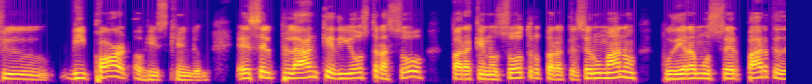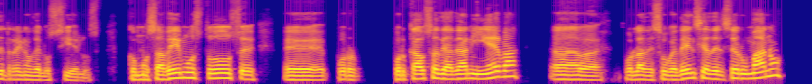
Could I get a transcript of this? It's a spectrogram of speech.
to be part of his kingdom. Es el plan que Dios trazó para que nosotros, para que el ser humano pudiéramos ser parte del reino de los cielos. Como sabemos todos, eh, eh, por, por causa de Adán y Eva, uh, por la desobediencia del ser humano,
